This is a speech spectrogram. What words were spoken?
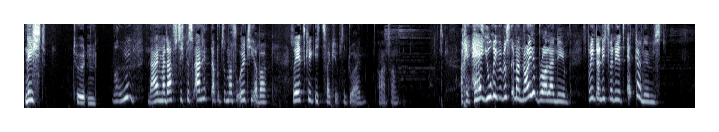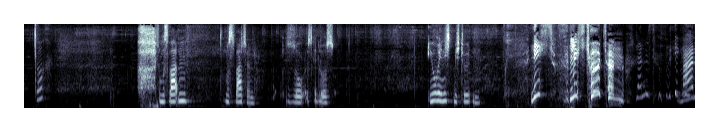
Nicht töten. Warum? Nein, man darf sich bis an ab und zu mal für Ulti, aber so jetzt krieg ich zwei Cubes und du einen am Anfang. Ach, hey, Juri, wir müssen immer neue Brawler nehmen. Es bringt doch nichts, wenn du jetzt Edgar nimmst. Doch. Du musst warten. Du musst warten. So, es geht los. Juri, nicht mich töten. Nicht mich töten! Dann ist Mann!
